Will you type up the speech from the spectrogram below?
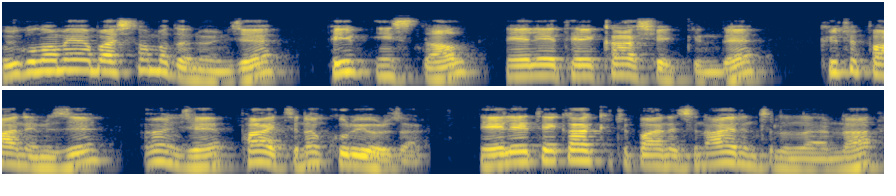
Uygulamaya başlamadan önce pip install nltk şeklinde kütüphanemizi önce Python'a kuruyoruz. NLTK kütüphanesinin ayrıntılarına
